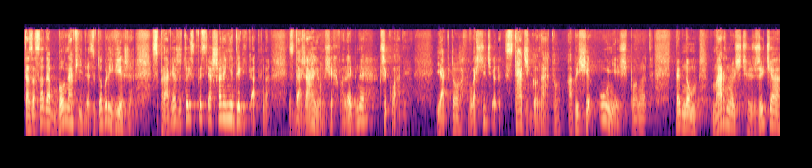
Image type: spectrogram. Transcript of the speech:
Ta zasada bona fides, w dobrej wierze, sprawia, że to jest kwestia szalenie delikatna. Zdarzają się chwalebne przykłady jak to właściciel stać go na to, aby się unieść ponad pewną marność życia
